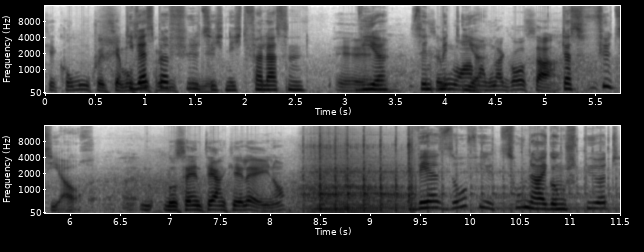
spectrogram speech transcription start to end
die Vespa fühlt sich nicht verlassen. Eh, Wir sind mit ihr. Das fühlt sie auch. Wer so viel Zuneigung spürt,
